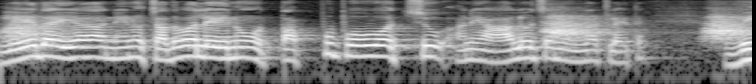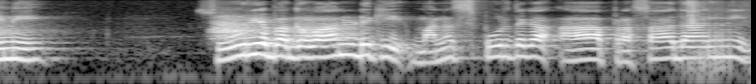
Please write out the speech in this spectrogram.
లేదయ్యా నేను చదవలేను తప్పు పోవచ్చు అనే ఆలోచన ఉన్నట్లయితే విని సూర్య భగవానుడికి మనస్ఫూర్తిగా ఆ ప్రసాదాన్ని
